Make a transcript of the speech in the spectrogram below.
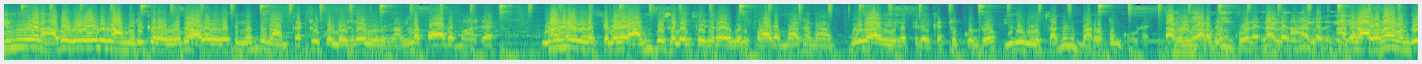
இதுதான் அவர்களோடு நாம் இருக்கிற போது அவர்களிடத்திலிருந்து நாம் கற்றுக்கொள்ளுகிற ஒரு நல்ல பாடமாக உயிரினத்திலே அன்பு செலுத்துகிற ஒரு பாடமாக நாம் மூதாதி இடத்திலே கற்றுக்கொண்டோம் இது ஒரு தமிழ் மரபும் கூட. தமிழ் மரபும் கூட. நல்லது நல்லதுங்க. அதனாலதான் வந்து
